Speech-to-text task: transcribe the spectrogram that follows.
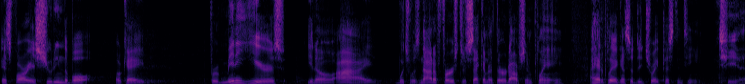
as far as shooting the ball, okay? For many years, you know, I, which was not a first or second or third option playing, I had to play against a Detroit Piston team. Yeah.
